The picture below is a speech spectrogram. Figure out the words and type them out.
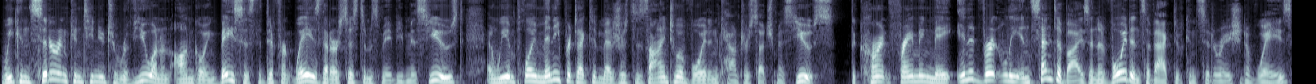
We consider and continue to review on an ongoing basis the different ways that our systems may be misused, and we employ many protective measures designed to avoid and counter such misuse. The current framing may inadvertently incentivize an avoidance of active consideration of ways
